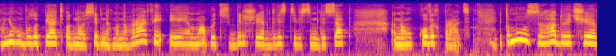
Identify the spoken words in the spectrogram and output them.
У нього було п'ять одноосібних монографій і, мабуть, більше як 280 наукових праць. І тому, згадуючи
